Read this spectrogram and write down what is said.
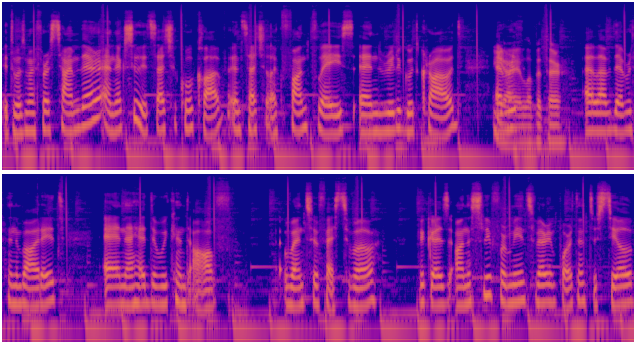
It was my first time there, and actually, it's such a cool club and such a like fun place and really good crowd. Yeah, I love it there. I loved everything about it, and I had the weekend off. Went to a festival because honestly, for me, it's very important to still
